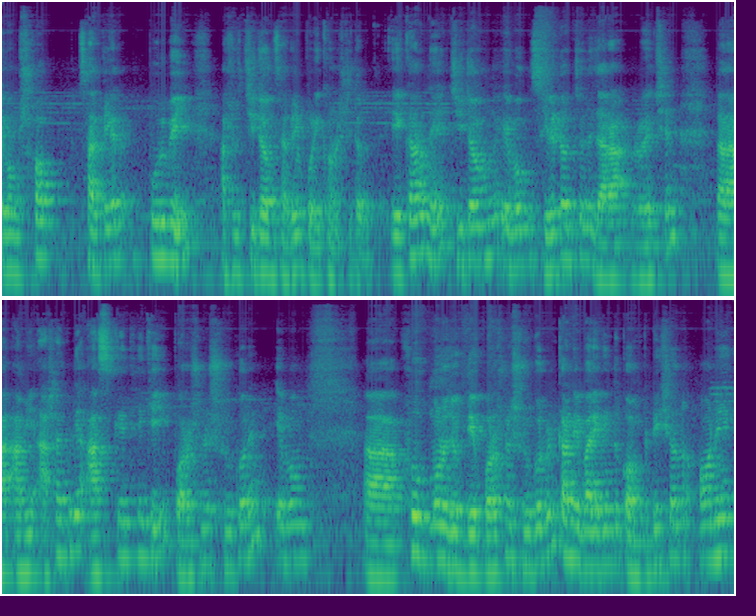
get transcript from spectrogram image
এবং সব সার্কেলের পূর্বেই আসলে চিটাগং সার্কেল পরীক্ষা অনুষ্ঠিত হবে। এই কারণে চিটাগং এবং সিলেট অঞ্চলে যারা রয়েছেন, তারা আমি আশা করি আজকে থেকেই পড়াশোনা শুরু করেন এবং খুব মনোযোগ দিয়ে পড়াশোনা শুরু করবেন, কারণ এবারে কিন্তু কম্পিটিশন অনেক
